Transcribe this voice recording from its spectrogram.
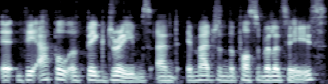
it, "The apple of big dreams" and "Imagine the possibilities."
